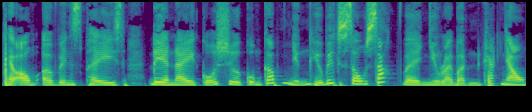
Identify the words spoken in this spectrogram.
Theo ông Irving Space, DNA cổ xưa cung cấp những hiểu biết sâu sắc về nhiều loại bệnh khác nhau.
